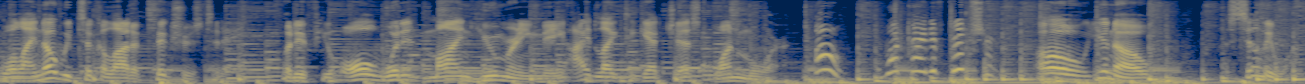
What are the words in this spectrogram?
Well, I know we took a lot of pictures today, but if you all wouldn't mind humoring me, I'd like to get just one more. Oh, what kind of picture? Oh, you know, a silly one.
